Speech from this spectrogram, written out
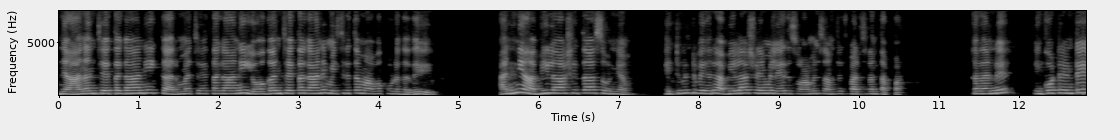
జ్ఞానం చేత గాని కర్మ చేత గాని యోగం చేత గాని మిశ్రితం అవ్వకూడదు అది అన్ని అభిలాషిత శూన్యం. ఎటువంటి వేరే అభిలాష ఏమీ లేదు. స్వామిని సంతృప్తిపరచడం తప్ప. కదండి? ఇంకోటి ఏంటి?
